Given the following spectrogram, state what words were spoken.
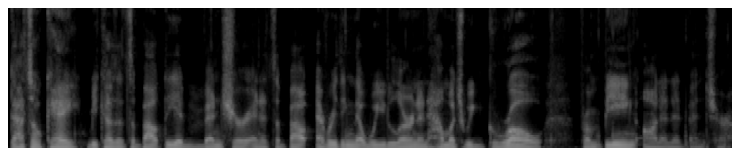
that's okay because it's about the adventure and it's about everything that we learn and how much we grow from being on an adventure.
